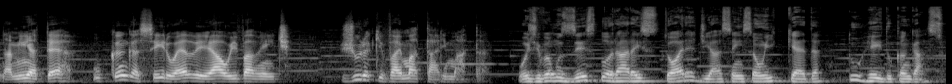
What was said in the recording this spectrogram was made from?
Na minha terra, o cangaceiro é leal e valente. Jura que vai matar e mata. Hoje vamos explorar a história de ascensão e queda do rei do cangaço.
